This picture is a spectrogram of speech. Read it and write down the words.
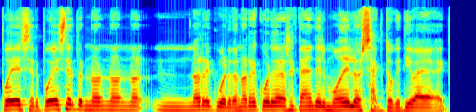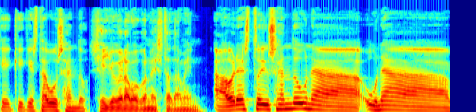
puede ser, puede ser, pero no, no, no, no recuerdo. No recuerdo exactamente el modelo exacto que, te iba, que, que, estaba usando. Sí, yo grabo con esta también. Ahora estoy usando una, una,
